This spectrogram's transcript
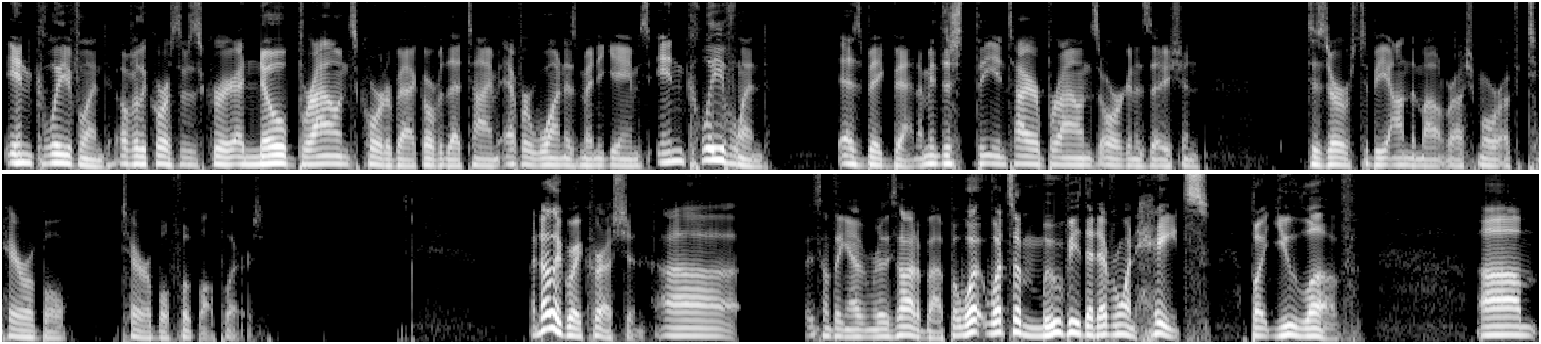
in Cleveland over the course of his career, and no Browns quarterback over that time ever won as many games in Cleveland as Big Ben. I mean, just the entire Browns organization deserves to be on the Mount Rushmore of terrible, terrible football players. Another great question. Uh, something I haven't really thought about. But what what's a movie that everyone hates but you love? Um,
